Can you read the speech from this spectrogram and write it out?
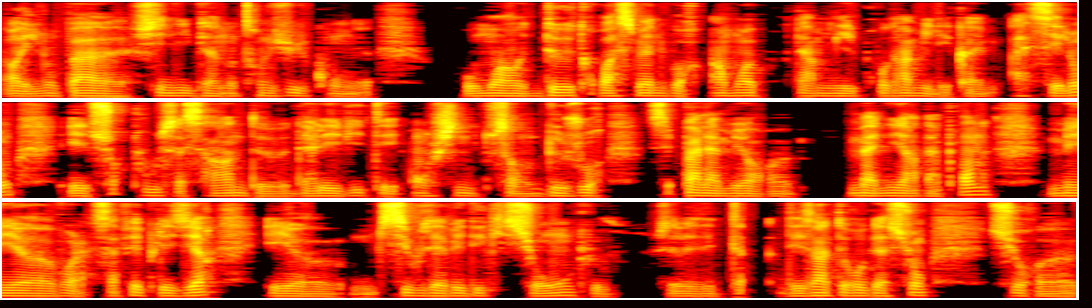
Alors ils l'ont pas fini bien entendu, qu'on au moins deux, trois semaines, voire un mois pour terminer le programme, il est quand même assez long. Et surtout, ça sert à rien d'aller vite et en Chine tout ça en deux jours, c'est pas la meilleure euh, manière d'apprendre. Mais euh, voilà, ça fait plaisir. Et euh, si vous avez des questions, que vous avez des, interrogations sur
